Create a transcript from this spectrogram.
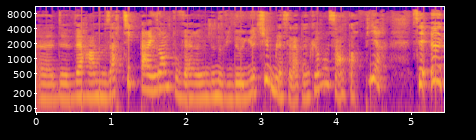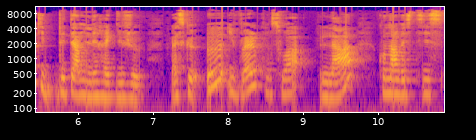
euh, vers un de nos articles par exemple ou vers une de nos vidéos YouTube, là c'est la concurrence, c'est encore pire. C'est eux qui déterminent les règles du jeu parce que eux ils veulent qu'on soit là, qu'on investisse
